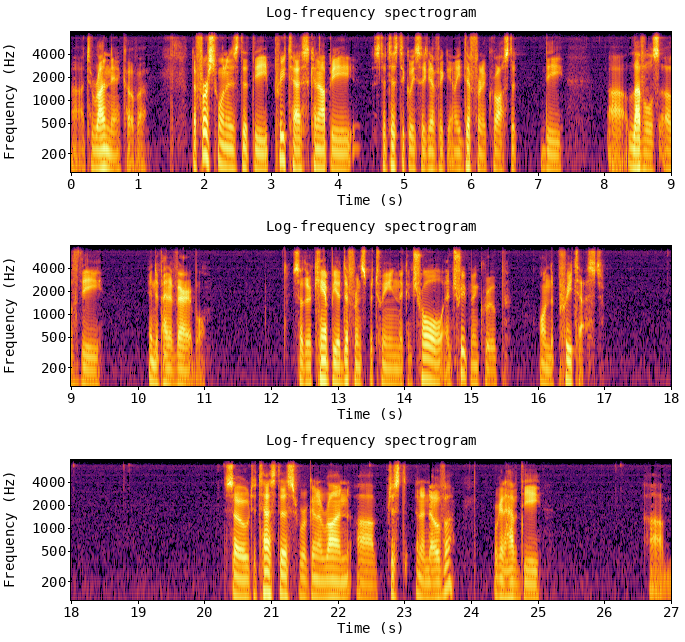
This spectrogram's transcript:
uh, to run ANCOVA. The first one is that the pretest cannot be statistically significantly different across the, the uh, levels of the independent variable. So there can't be a difference between the control and treatment group on the pretest. So to test this, we're going to run uh, just an ANOVA. We're going to have the um,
